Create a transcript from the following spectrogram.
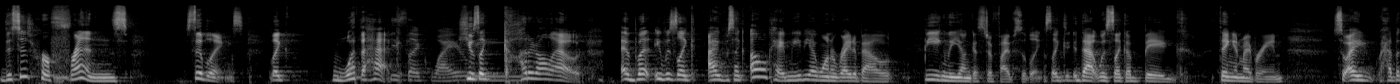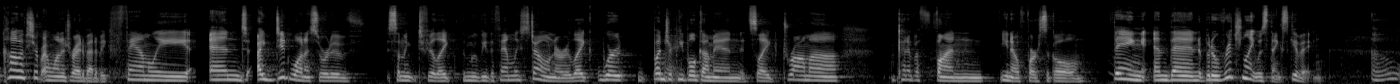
This is her friend's siblings. Like, what the heck? He's like, "Why are He was like, cut it all out. But it was like, I was like, oh, okay, maybe I want to write about being the youngest of five siblings. Like, mm-hmm. that was like a big thing in my brain. So I had the comic strip. I wanted to write about a big family. And I did want to sort of something to feel like the movie The Family Stone or like where a bunch of people come in. It's like drama, kind of a fun, you know, farcical thing. And then, but originally it was Thanksgiving. Oh.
